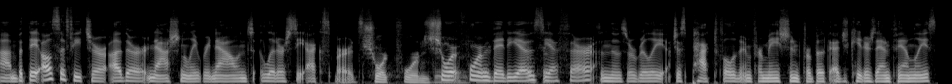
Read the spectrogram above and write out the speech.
Um, but they also feature other nationally renowned literacy experts. Short form videos. Short form right? videos, okay. yes, sir. And those are really just packed full of information for both educators and families.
